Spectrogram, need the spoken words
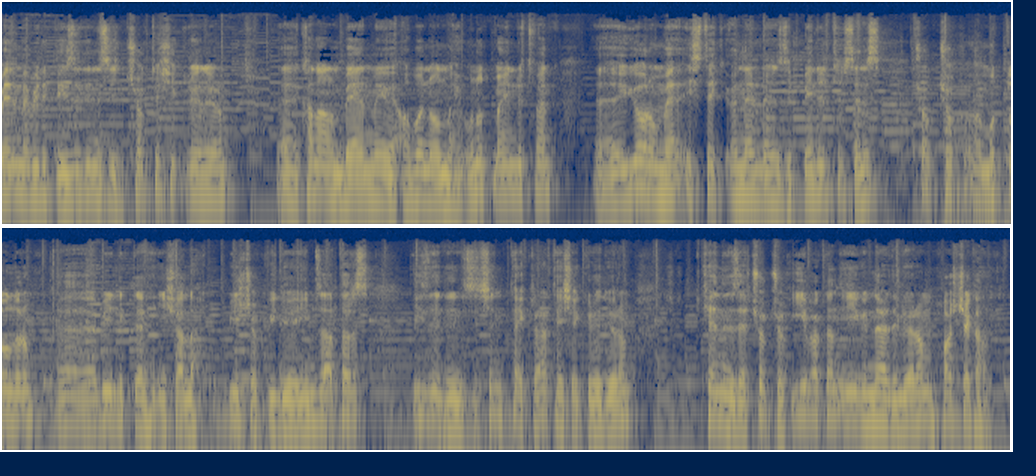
Benimle birlikte izlediğiniz için çok teşekkür ediyorum. Ee, kanalımı beğenmeyi ve abone olmayı unutmayın lütfen. Ee, yorum ve istek önerilerinizi belirtirseniz çok çok e, mutlu olurum. Ee, birlikte inşallah birçok videoya imza atarız. İzlediğiniz için tekrar teşekkür ediyorum. Kendinize çok çok iyi bakın. İyi günler diliyorum. Hoşçakalın.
